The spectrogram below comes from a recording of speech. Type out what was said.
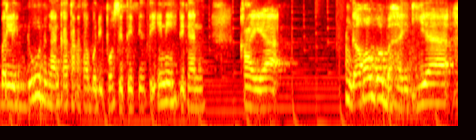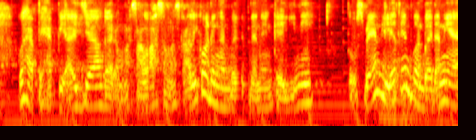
berlindung dengan kata-kata body positivity ini dengan kayak enggak kok gue bahagia gue happy happy aja nggak ada masalah sama sekali kok dengan badan yang kayak gini gitu. Sebenarnya dilihatnya bukan badannya,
